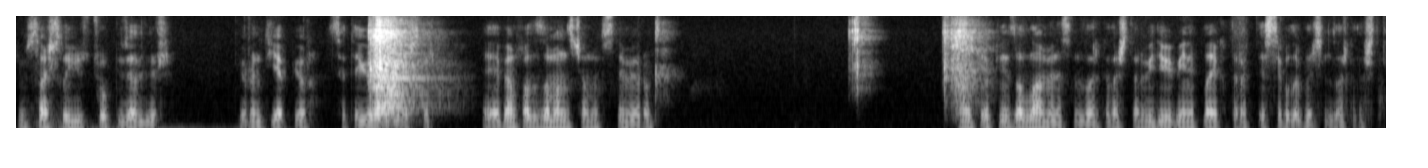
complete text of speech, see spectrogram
Şimdi saçlı yüz çok güzel bir görüntü yapıyor. Sete göre arkadaşlar. E, ben fazla zamanınızı çalmak istemiyorum. Her hepiniz Allah'a emanetsiniz arkadaşlar. Videoyu beğenip like atarak destek olabilirsiniz arkadaşlar.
